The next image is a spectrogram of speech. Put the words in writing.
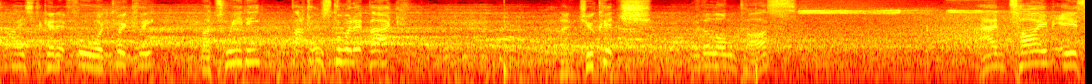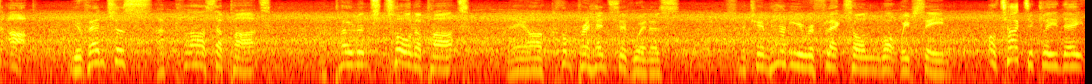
Tries to get it forward quickly. Matuidi battles to win it back. And Djukic with a long pass. And time is up. Juventus a class apart. Opponents torn apart. They are comprehensive winners. So, Jim, how do you reflect on what we've seen? Well, tactically, they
